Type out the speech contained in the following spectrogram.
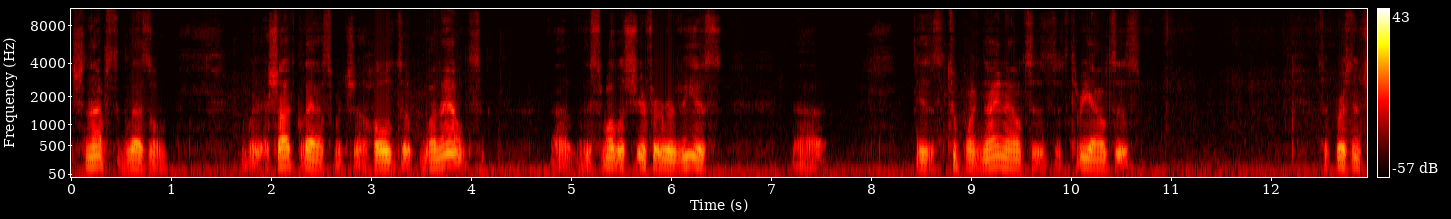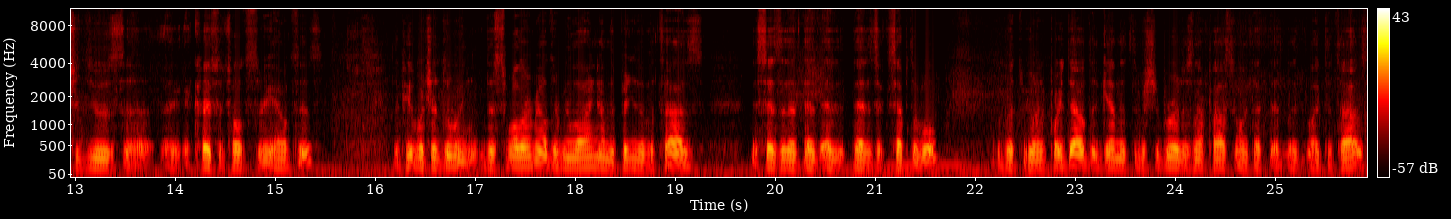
schnapps glassel, a shot glass which holds one ounce. Uh, the smallest shear for Revius uh, is 2.9 ounces, it's 3 ounces. So a person should use uh, a case which holds 3 ounces. The people which are doing the smaller amount are relying on the opinion of the Taz. It says that that, that, that is acceptable. But we want to point out again that the Mishnah Berurah does not pass like that, that, like the Taz,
